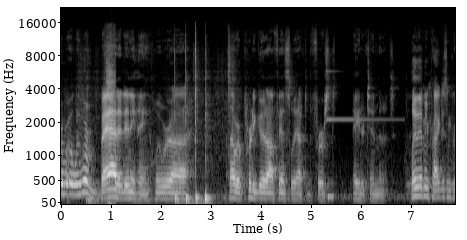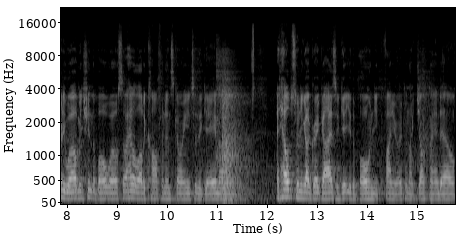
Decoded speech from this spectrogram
were we weren't bad at anything. We were uh, I thought we were pretty good offensively after the first eight or ten minutes. Lately, I've been practicing pretty well. I've been shooting the ball well, so I had a lot of confidence going into the game. Um, it helps when you got great guys who get you the ball and you can find you open. Like Jock Landale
